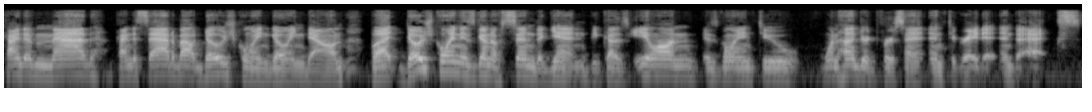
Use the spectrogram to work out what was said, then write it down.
kind of mad, kind of sad about Dogecoin going down. But Dogecoin is going to send again because Elon is going to 100% integrate it into X.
